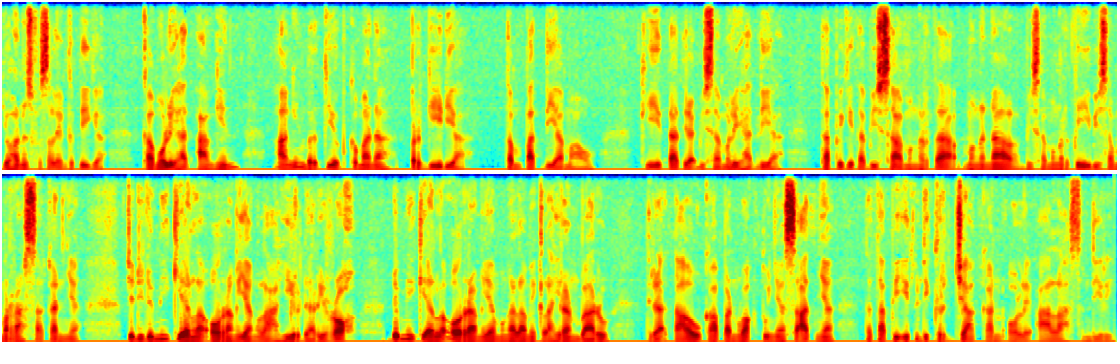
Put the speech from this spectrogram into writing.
Yohanes pasal yang ketiga, kamu lihat angin, angin bertiup ke mana pergi dia, tempat dia mau. Kita tidak bisa melihat dia, tapi kita bisa mengerti, mengenal, bisa mengerti, bisa merasakannya. Jadi demikianlah orang yang lahir dari roh, demikianlah orang yang mengalami kelahiran baru. Tidak tahu kapan waktunya, saatnya, tetapi itu dikerjakan oleh Allah sendiri.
